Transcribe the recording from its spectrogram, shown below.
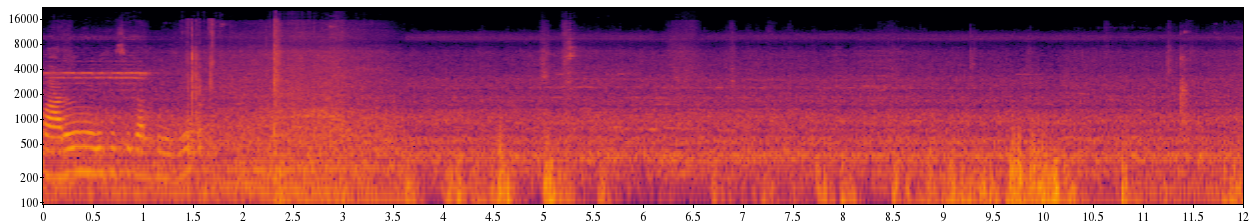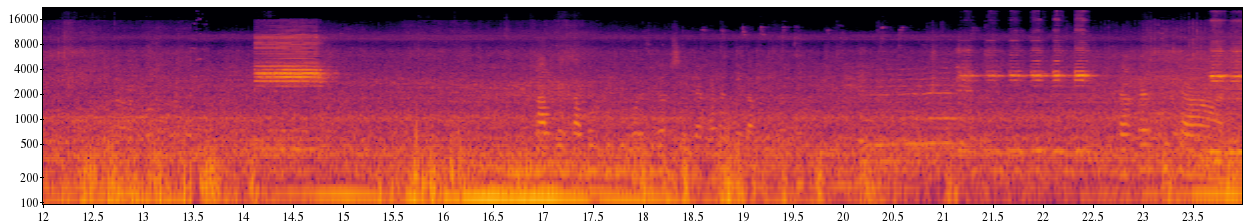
পাড়ও এনে রেখেছি কালকে যে। কাপড় বিক্রি করেছিলাম সেই টাকাটা পেলাম। টাকার কি টান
